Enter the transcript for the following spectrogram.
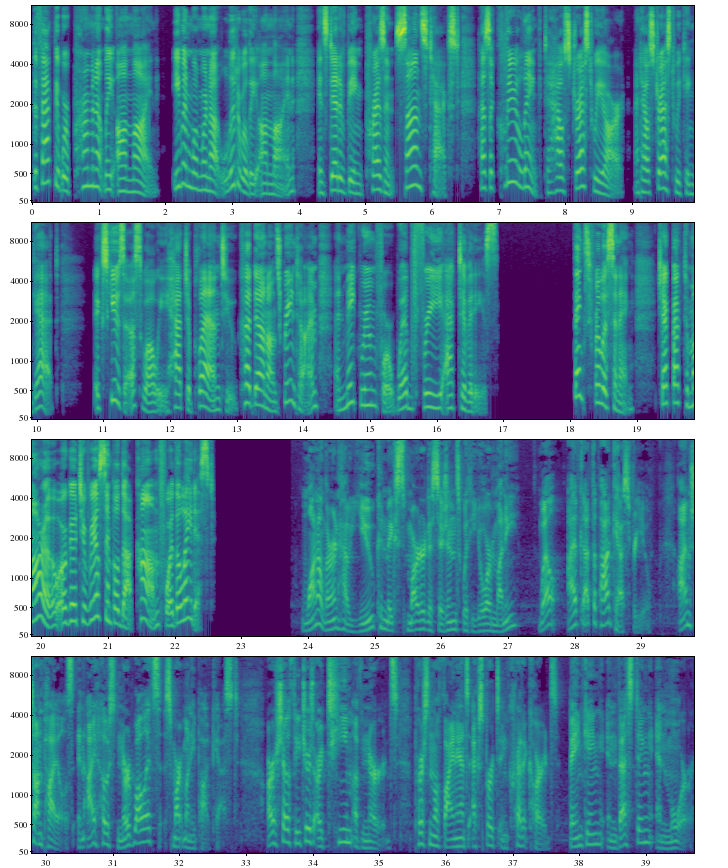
The fact that we're permanently online, even when we're not literally online, instead of being present sans text, has a clear link to how stressed we are and how stressed we can get. Excuse us while we hatch a plan to cut down on screen time and make room for web free activities. Thanks for listening. Check back tomorrow or go to realsimple.com for the latest. Want to learn how you can make smarter decisions with your money? Well, I've got the podcast for you. I'm Sean Pyles, and I host NerdWallet's Smart Money Podcast. Our show features our team of nerds, personal finance experts in credit cards, banking, investing, and more.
